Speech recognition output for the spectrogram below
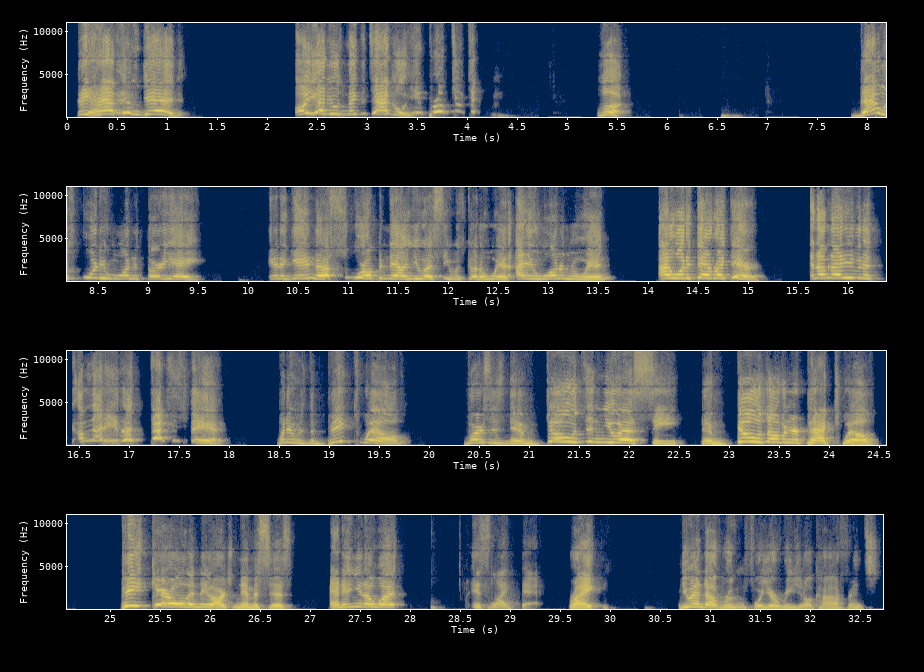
They have him dead. All you gotta do is make the tackle. He broke two. Look, that was 41 to 38 in a game that I swore up and down USC was gonna win. I didn't want them to win. I wanted that right there. And I'm not even a I'm not even a Texas fan. But it was the Big 12 versus them dudes in USC, them dudes over in the Pac 12, Pete Carroll and the arch nemesis. And then you know what? It's like that, right? You end up rooting for your regional conference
